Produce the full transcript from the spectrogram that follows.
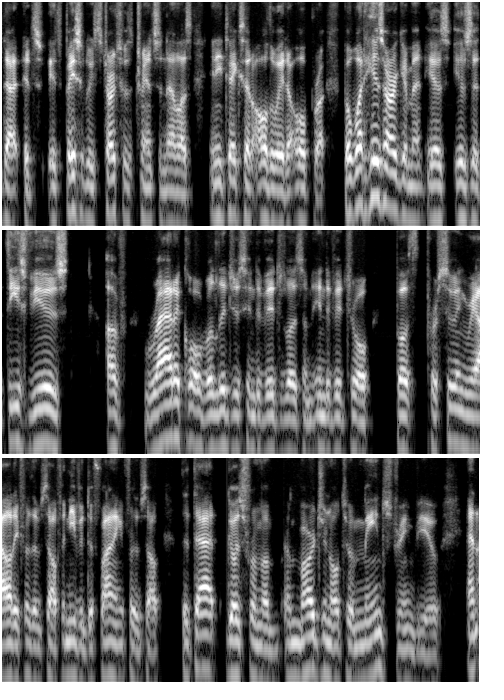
that it's it's basically starts with transcendentalists and he takes it all the way to Oprah. But what his argument is is that these views of radical religious individualism, individual both pursuing reality for themselves and even defining it for themselves, that that goes from a, a marginal to a mainstream view. And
